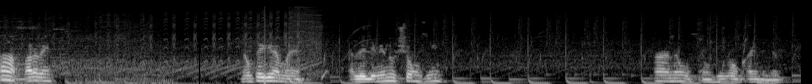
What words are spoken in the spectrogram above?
Ah, parabéns. Não peguei a manha. Ela elimina o chãozinho. Ah, não, os chãozinhos vão caindo mesmo.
